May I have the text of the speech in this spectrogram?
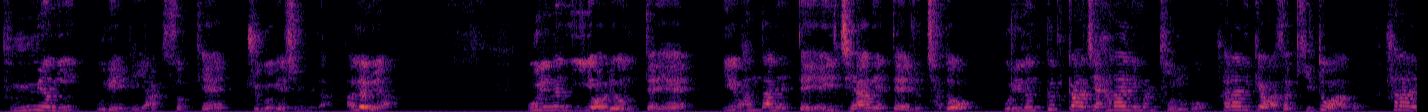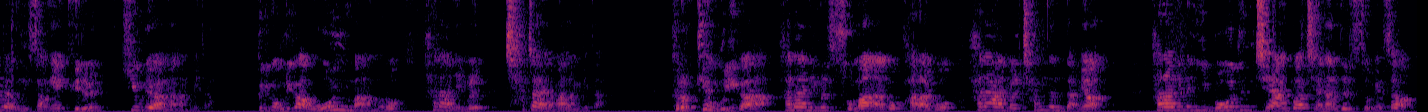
분명히 우리에게 약속해 주고 계십니다. 할렐루야. 우리는 이 어려운 때에, 이 환난의 때에, 이 재앙의 때에조차도 우리는 끝까지 하나님을 부르고 하나님께 와서 기도하고 하나님의 음성에 귀를 기울여야만 합니다. 그리고 우리가 온 마음으로 하나님을 찾아야만 합니다. 그렇게 우리가 하나님을 소망하고 바라고 하나님을 찾는다면 하나님은 이 모든 재앙과 재난들 속에서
